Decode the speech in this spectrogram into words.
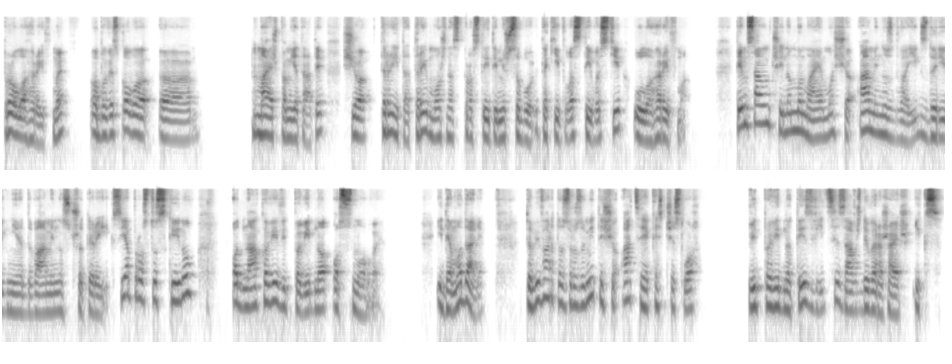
про логарифми, обов'язково е, маєш пам'ятати, що 3 та 3 можна спростити між собою такі властивості у логарифма. Тим самим чином ми маємо, що а-2х дорівнює 2-4х. Я просто скинув однакові відповідно основи. Ідемо далі. Тобі варто зрозуміти, що А це якесь число. Відповідно, ти звідси завжди виражаєш х.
